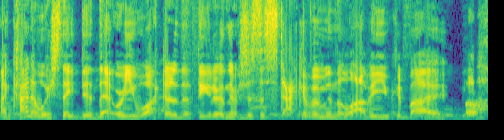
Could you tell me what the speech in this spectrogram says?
I kind of wish they did that where you walked out of the theater and there was just a stack of them in the lobby you could buy. Oh.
